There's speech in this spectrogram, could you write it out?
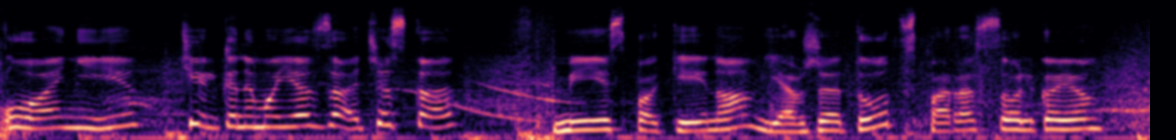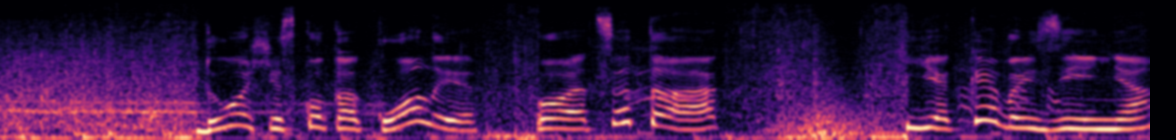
О, ні, тільки не моя зачіска. Мій спокійно, я вже тут з парасолькою. Дощ із Кока-Коли? Оце так. Яке везіння.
